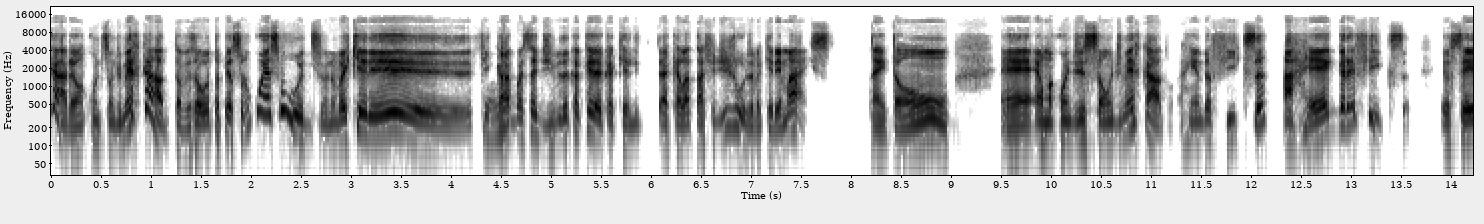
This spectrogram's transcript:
cara, é uma condição de mercado. Talvez a outra pessoa não conheça o Hudson, não vai querer ficar uhum. com essa dívida com, aquele, com aquele, aquela taxa de juros, vai querer mais. Né? Então, é, é uma condição de mercado. A renda fixa, a regra é fixa. Eu sei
